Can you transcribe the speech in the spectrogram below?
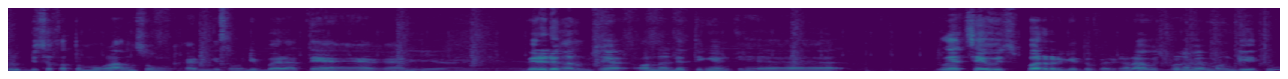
lu bisa ketemu langsung kan gitu kan ibaratnya ya kan? Iya, iya. beda dengan misalnya online dating yang kayak let's say whisper gitu kan. Karena whisper kan memang dia itu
